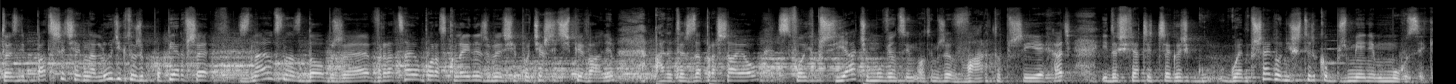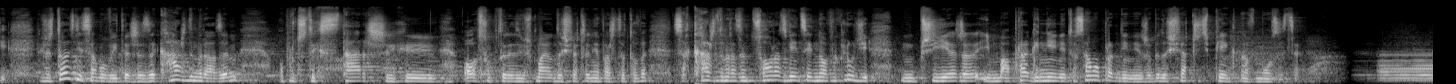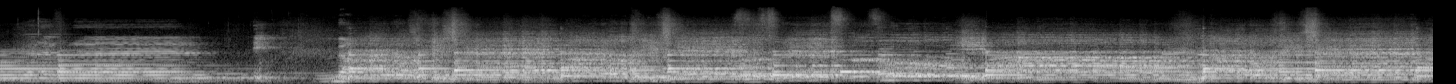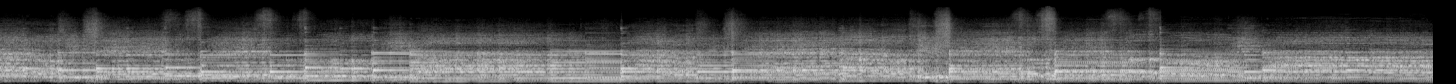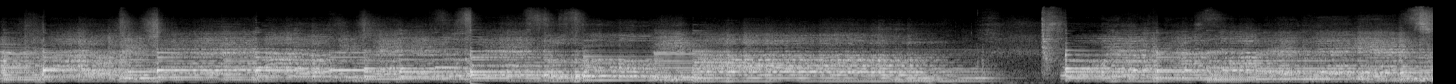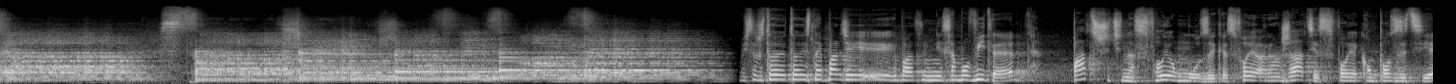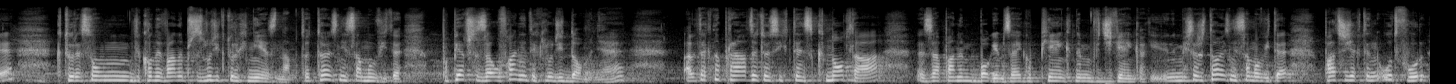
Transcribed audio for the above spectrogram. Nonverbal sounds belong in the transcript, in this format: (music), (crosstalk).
to jest patrzeć na ludzi, którzy po pierwsze, znając nas dobrze, wracają po raz kolejny, żeby się pocieszyć śpiewaniem, ale też zapraszają swoich przyjaciół, mówiąc im o tym, że warto przyjechać i doświadczyć czegoś głębszego niż tylko brzmienie muzyki. I to jest niesamowite, że za każdym razem, oprócz tych starszych y, osób, które już mają doświadczenie warsztatowe, za każdym razem coraz więcej nowych ludzi przyjeżdża i ma pragnienie, to samo pragnienie, żeby doświadczyć piękna w muzyce. Myślę, że to, to jest najbardziej chyba niesamowite, patrzeć na swoją muzykę, swoje aranżacje, swoje kompozycje, które są wykonywane przez ludzi, których nie znam. To, to jest niesamowite. Po pierwsze, zaufanie tych ludzi do mnie, ale tak naprawdę to jest ich tęsknota za Panem Bogiem, za Jego pięknym w dźwiękach. I myślę, że to jest niesamowite, patrzeć jak ten utwór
